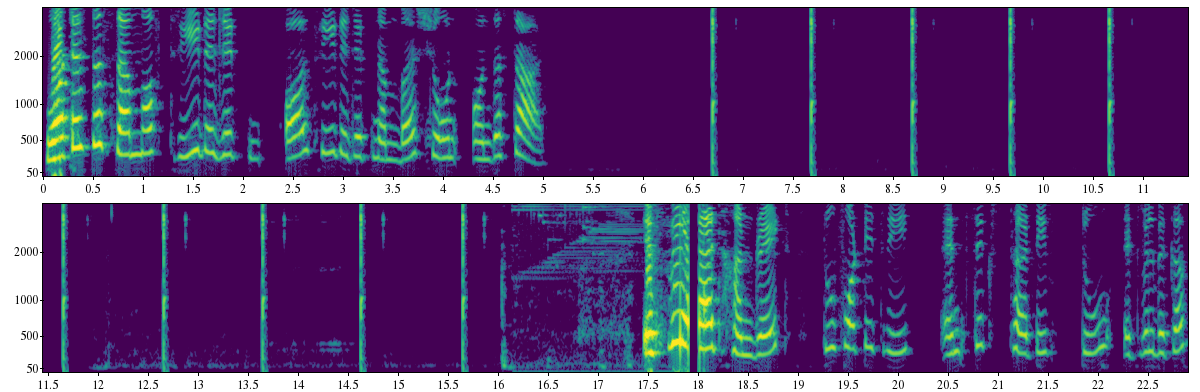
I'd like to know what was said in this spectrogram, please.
What is the sum of three digit, all three digit numbers shown on the star? If we add 100, 243 and 632, it will become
